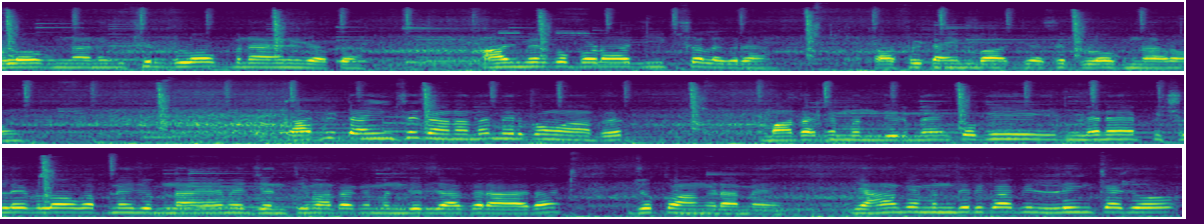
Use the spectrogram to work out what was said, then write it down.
ब्लॉग बनाने की, फिर ब्लॉग बनाया नहीं जाता। आज मेरे को बड़ा अजीब सा लग रहा है। काफ़ी टाइम बाद जैसे ब्लॉग बना रहा हूँ। काफ़ी टाइम से जाना था मेरे को वहाँ पर, माता के मंदिर में, क्योंकि मैंने पिछले ब्लॉग अपने जो बनाए हैं, मैं जयंती माता के मंदिर जाकर आया था, जो कांगड़ा में है। यहाँ के मंदिर का भी लिंक है जो,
